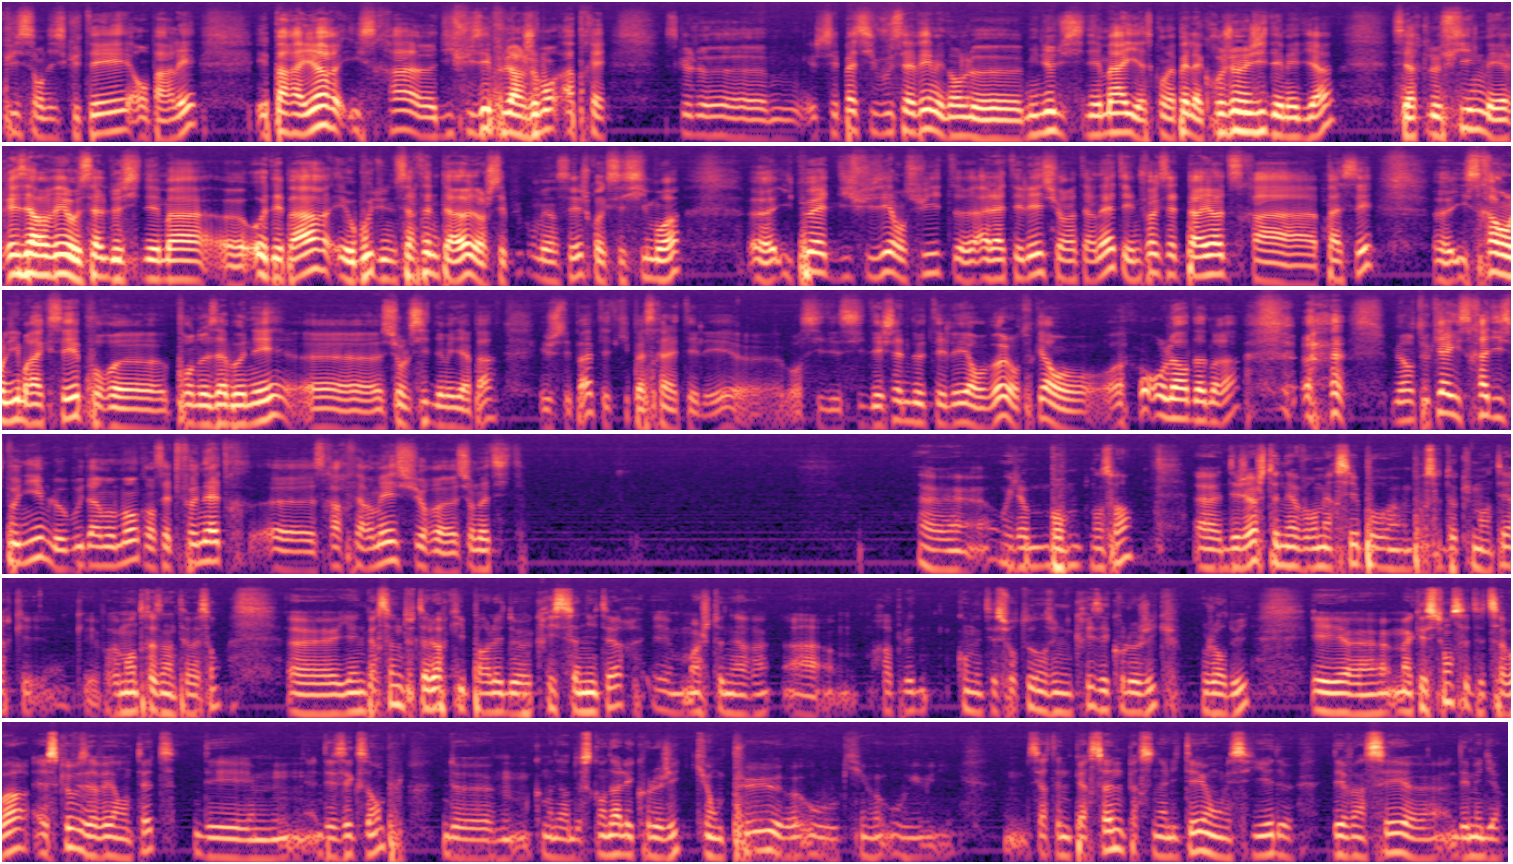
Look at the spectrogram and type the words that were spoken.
puissent en discuter, en parler. Et par ailleurs, il sera diffusé plus largement après. Parce que je ne sais pas si vous savez, mais dans le milieu du cinéma, il y a ce qu'on appelle la chronologie des médias. C'est-à-dire que le film est réservé aux salles de cinéma euh, au départ, et au bout d'une certaine période, alors je ne sais plus combien c'est, je crois que c'est six mois, euh, il peut être diffusé ensuite euh, à la télé, sur Internet. Et une fois que cette période sera passée, il sera en libre accès pour, nos abonnés sur le site de Mediapart. Et je ne sais pas, peut-être qu'il passera à la télé. bon, si, des chaînes de télé en veulent, en tout cas, on, on leur donnera. Mais en tout cas, il sera disponible au bout d'un moment quand cette fenêtre sera refermée sur, sur notre site. Euh, oui, bon, bonsoir. Euh, déjà, je tenais à vous remercier pour, pour ce documentaire qui est, vraiment très intéressant. Euh, il y a une personne tout à l'heure qui parlait de crise sanitaire, et moi je tenais à, rappeler qu'on était surtout dans une crise écologique aujourd'hui. Et ma question, c'était de savoir, est-ce que vous avez en tête des, des, exemples de, comment dire, de scandales écologiques qui ont pu, ou qui, où certaines personnes, personnalités, ont essayé d'évincer des médias?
